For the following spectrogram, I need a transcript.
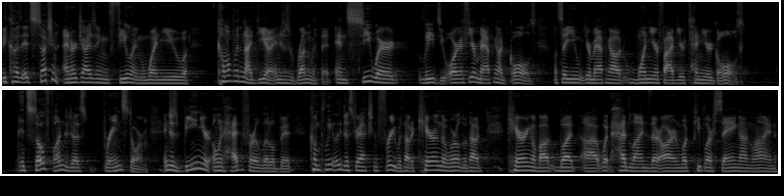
Because it's such an energizing feeling when you come up with an idea and just run with it and see where it leads you. Or if you're mapping out goals, let's say you, you're mapping out one year, five year, 10 year goals. It's so fun to just brainstorm and just be in your own head for a little bit, completely distraction free, without a care in the world, without caring about what, uh, what headlines there are and what people are saying online,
